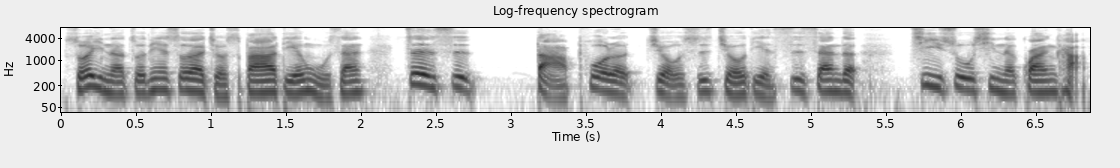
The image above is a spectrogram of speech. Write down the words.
所以呢，昨天收到九十八点五三，正式打破了九十九点四三的技术性的关卡。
